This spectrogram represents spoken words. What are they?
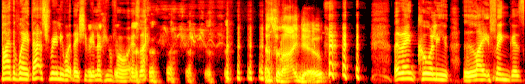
By the way, that's really what they should be looking for. Is like that's what I do. they don't call you Light Fingers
